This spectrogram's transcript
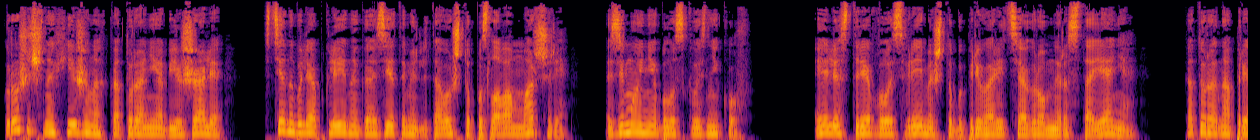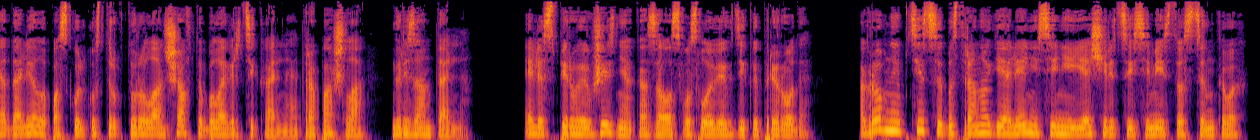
В крошечных хижинах, которые они объезжали, стены были обклеены газетами для того, чтобы, по словам Марджери, зимой не было сквозняков. Элис требовалось время, чтобы переварить все огромные расстояния, которые она преодолела, поскольку структура ландшафта была вертикальной, а тропа шла горизонтально. Элис впервые в жизни оказалась в условиях дикой природы. Огромные птицы, быстроногие олени, синие ящерицы и семейство сцинковых,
